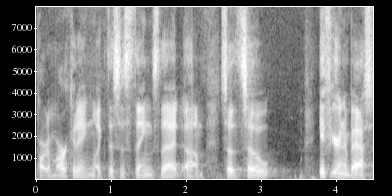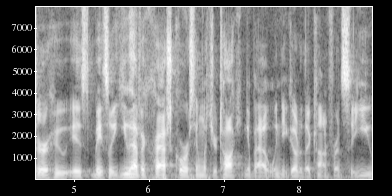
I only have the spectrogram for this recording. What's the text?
part of marketing. Like this is things that, um, so, so if you're an ambassador who is basically, you have a crash course in what you're talking about when you go to the conference, so you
